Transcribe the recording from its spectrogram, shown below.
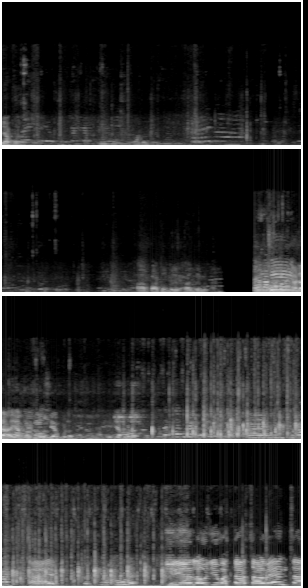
या पुढे. हा पाठवतो रे पाच जण जा या पुढे मावशी, या पुढं. या पुढं. आहे. पुढे. वीर लवजी वस्ता चाळवेंचा.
